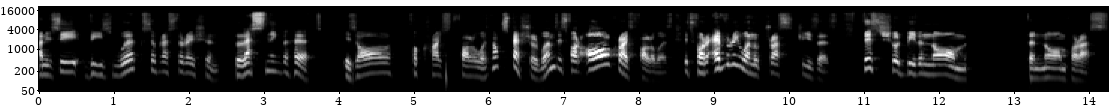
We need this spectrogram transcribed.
And you see, these works of restoration, lessening the hurt, is all for Christ followers. Not special ones, it's for all Christ followers. It's for everyone who trusts Jesus. This should be the norm, the norm for us.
